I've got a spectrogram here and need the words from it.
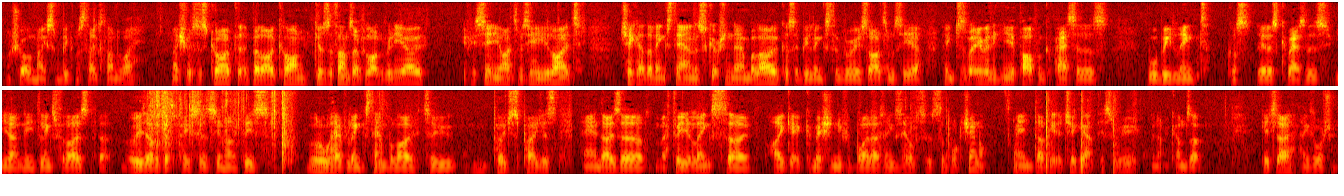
I'm sure I'll make some big mistakes along the way. Make sure to subscribe, click the bell icon, give us a thumbs up if you like the video. If you see any items here you liked, check out the links down in the description down below because there'll be links to various items here. I think just about everything here apart from capacitors will be linked because they're just capacitors, you don't need links for those. But all these other best pieces, you know, these will all have links down below to purchase pages and those are affiliate links so I get a commission if you buy those things, it helps to support the channel. And don't forget to check out this review when it comes up. Get you there, thanks for watching.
